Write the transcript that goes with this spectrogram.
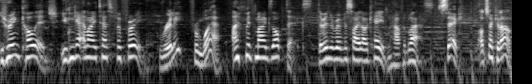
You're in college. You can get an eye test for free. Really? From where? I'm with Mags Optics. They're in the Riverside Arcade in Haverfordwest. Sick. I'll check it out.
